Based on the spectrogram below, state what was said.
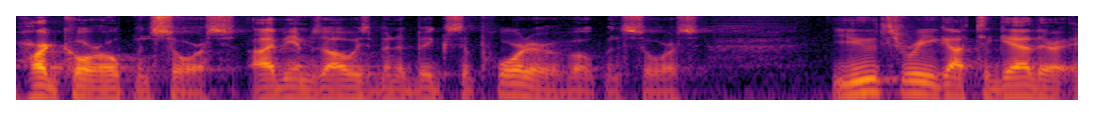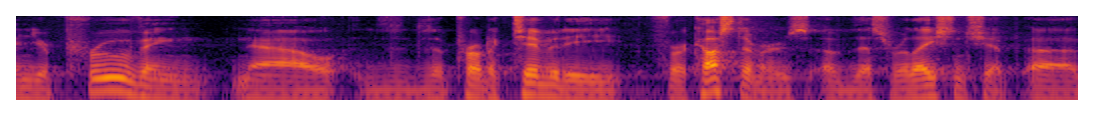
hardcore open source. IBM's always been a big supporter of open source you three got together and you're proving now the productivity for customers of this relationship. Uh,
